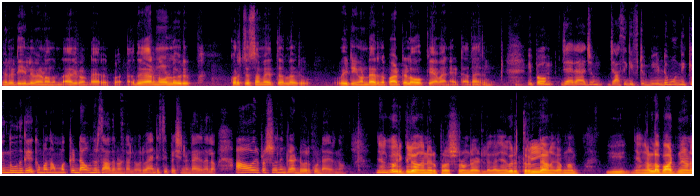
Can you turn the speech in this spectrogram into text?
മെലഡിയിൽ വേണമെന്നുള്ള ആഗ്രഹം ഉണ്ടായിരുന്നു അത് കാരണമുള്ള ഒരു കുറച്ച് സമയത്തുള്ള ഒരു വെയിറ്റിംഗ് ഉണ്ടായിരുന്നു. പാട്ടുകൾ ഓക്കെ ആവാനായിട്ട് അതായിരുന്നു. ഇപ്പം ജയരാജും ജാസി ഗിഫ്റ്റും വീണ്ടും ഒന്നിക്കുന്നു എന്ന് കേൾക്കുമ്പോൾ നമുക്ക് ഉണ്ടാവുന്ന ഒരു സാധനം ഉണ്ടല്ലോ. ഒരു ആന്റിസിപ്പേഷൻ ഉണ്ടായിരുന്നല്ലോ. ആ ഒരു പ്രഷർ നിങ്ങൾക്ക് രണ്ടുപേർക്കും ഉണ്ടായിരുന്നോ? ഞങ്ങൾക്ക് ഒരിക്കലും അങ്ങനെ ഒരു പ്രഷർ ഉണ്ടായിട്ടില്ല. കാരണം ഞങ്ങൾക്കൊരു ത്രില്ലാണ് കാരണം ഈ ഞങ്ങളുടെ പാട്ടിനെയാണ്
